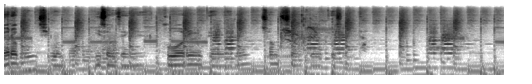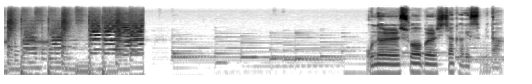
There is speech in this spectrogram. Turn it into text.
여러분은 지금 이 선생의 구월을 배우는 청취하고 계십니다. 오늘 수업을 시작하겠습니다.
